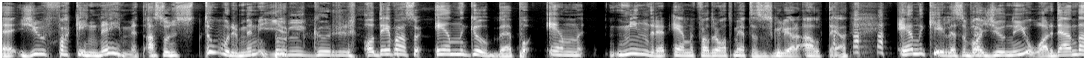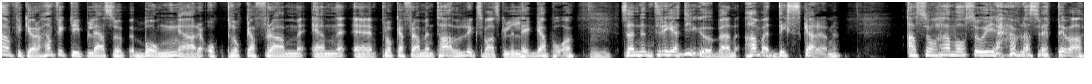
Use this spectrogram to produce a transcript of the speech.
eh, you fucking name it. Alltså en stor meny. Bulgur. Och det var alltså en gubbe på en mindre än en kvadratmeter som skulle göra allt det. En kille som var junior, det enda han fick göra, han fick typ läsa upp bångar och plocka fram en, eh, plocka fram en tallrik som han skulle lägga på. Sen den tredje gubben, han var diskaren. Alltså han var så jävla svettig va.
